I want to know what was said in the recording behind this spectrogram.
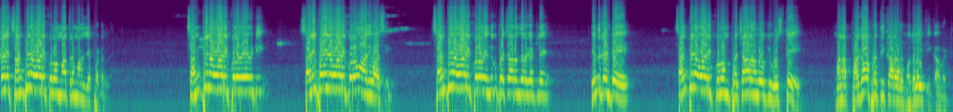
కానీ చంపిన వారి కులం మాత్రం మనం చెప్పటంలే చంపిన వారి కులం ఏమిటి? చనిపోయిన వారి కులం ఆదివాసీలు. చంపిన వారి కులం ఎందుకు ప్రచారం జరగట్లే? ఎందుకంటే చంపిన వారి కులం ప్రచారంలోకి వస్తే మన పగా ప్రతీకారాలు మొదలైతాయి కాబట్టి.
